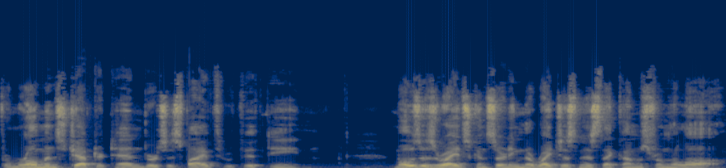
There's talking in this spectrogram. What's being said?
From Romans chapter 10, verses 5 through 15. Moses writes concerning the righteousness that comes from the law,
